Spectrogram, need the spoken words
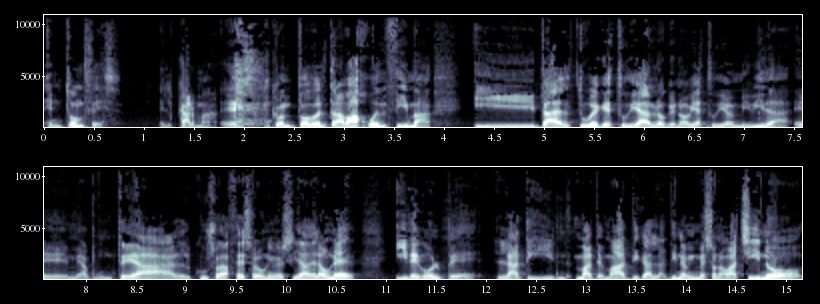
Entonces, el karma, con todo el trabajo encima, y tal, tuve que estudiar lo que no había estudiado en mi vida. Eh, me apunté al curso de acceso a la Universidad de la UNED y de golpe latín, matemáticas, latín a mí me sonaba chino,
